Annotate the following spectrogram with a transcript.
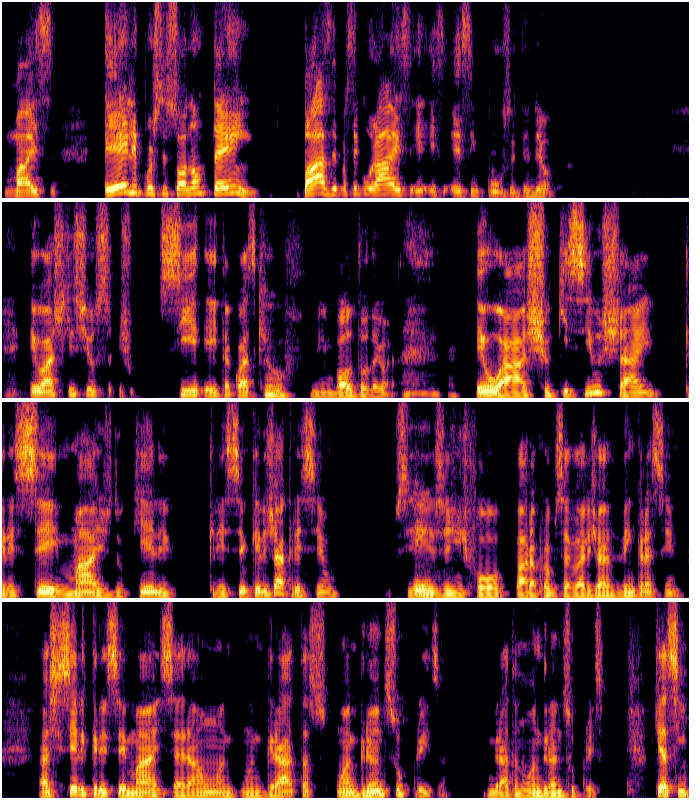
mas ele por si só não tem base para segurar esse, esse, esse, impulso, entendeu? Eu acho que se o. Se, eita, quase que eu me embolo todo agora. Eu acho que se o Shai crescer mais do que ele cresceu, que ele já cresceu, se, se a gente for parar para observar, ele já vem crescendo. Acho que se ele crescer mais, será uma, uma grata, uma grande surpresa. Grata não, uma grande surpresa. Porque assim,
